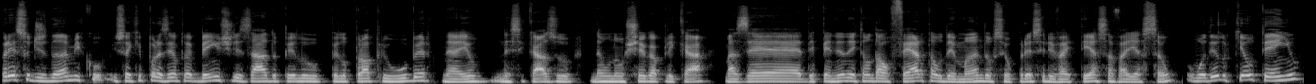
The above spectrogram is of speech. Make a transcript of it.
Preço dinâmico, isso aqui, por exemplo, é bem utilizado pelo, pelo próprio Uber, né? Eu, nesse caso, não, não chego a aplicar, mas é dependendo então da oferta ou demanda, o seu preço ele vai ter essa variação. O modelo que eu tenho,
